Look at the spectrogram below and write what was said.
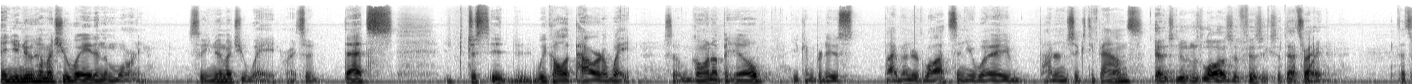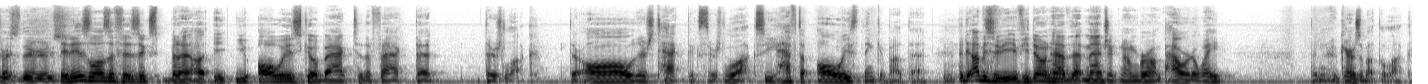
and you knew how much you weighed in the morning. So you knew how much you weighed, right? So that's just, it, we call it power to weight. So going up a hill, you can produce 500 watts and you weigh 160 pounds. and it's Newton's laws of physics at that That's right. That's There's- right. there's- it is laws of physics, but I, it, you always go back to the fact that there's luck. They're all there's tactics, there's luck. So you have to always think about that. But obviously, if you- don't have that magic number on power to weight, then who cares about the luck?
